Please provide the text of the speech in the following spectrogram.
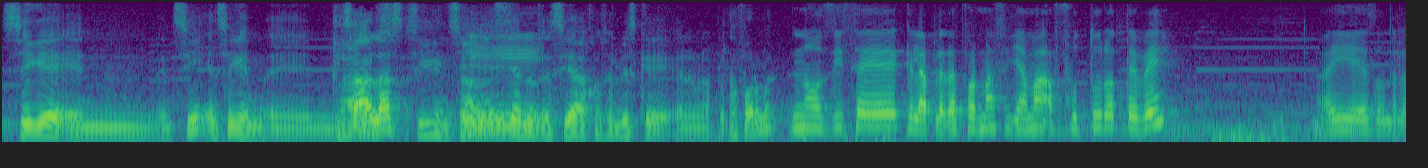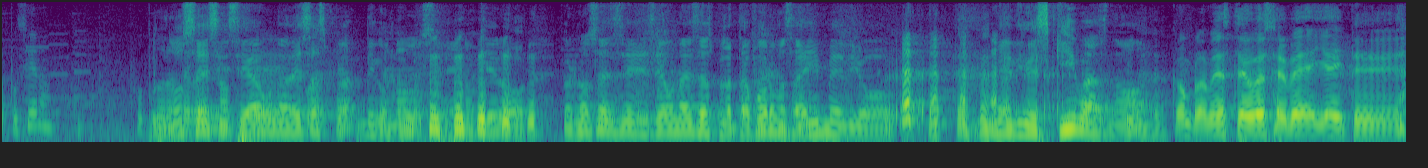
sigue en, en sí, en- sigue en, en Claro, salas. sigue en salas. Eh, ya nos decía José Luis que en una plataforma. Nos dice que la plataforma se llama Futuro TV. Ahí es donde la pusieron. Pues no sé si sea sé una de esas, digo, no lo sé, no quiero, pero no sé si sea una de esas plataformas ahí medio, medio esquivas, ¿no? Cómprame este USB y ahí te.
